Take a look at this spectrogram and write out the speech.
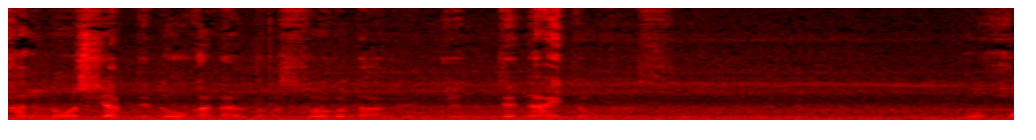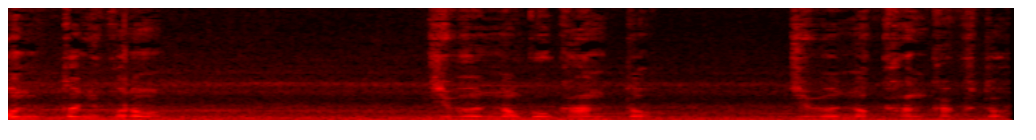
感応し合ってどうかなるとかそういうことはね言ってないと思います。もう本当にこの自分の五感と自分の感覚と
